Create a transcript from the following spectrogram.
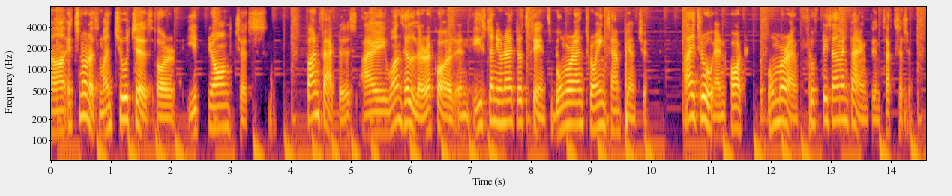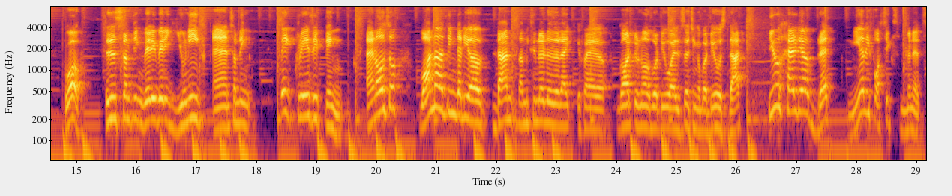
Uh, it's known as Manchu chess or Yitong chess. Fun fact is, I once held the record in Eastern United States boomerang throwing championship. I threw and caught a boomerang 57 times in succession. Whoa, this is something very, very unique and something very crazy thing. And also, one other thing that you have done, something similar to like if I got to know about you while searching about you, is that you held your breath nearly for six minutes,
